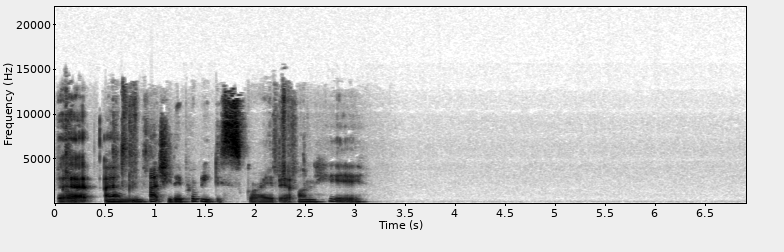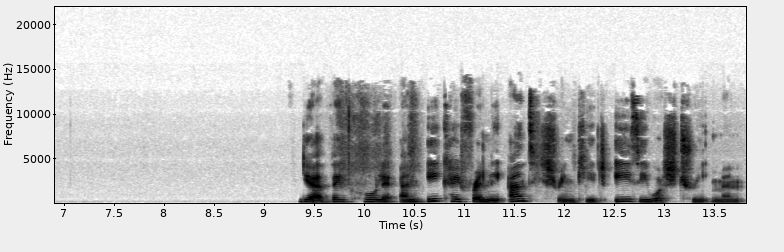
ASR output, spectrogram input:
but um, actually they probably describe it on here. Yeah, they call it an eco-friendly anti-shrinkage easy wash treatment.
